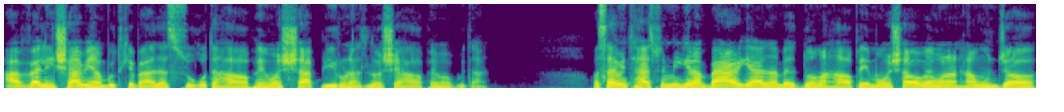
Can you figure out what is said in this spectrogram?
اولین شبی هم بود که بعد از سقوط هواپیما شب بیرون از لاشه هواپیما بودن. واسه همین تصمیم می‌گیرن برگردن به دوم هواپیما و شب بمونن همونجا.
